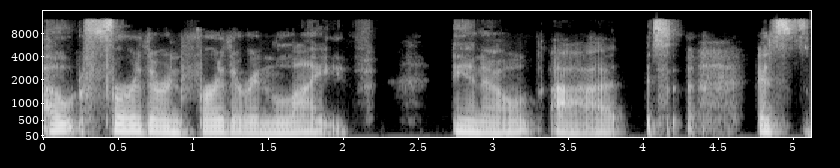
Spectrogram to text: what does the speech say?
out further and further in life. You know, uh, it's it's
